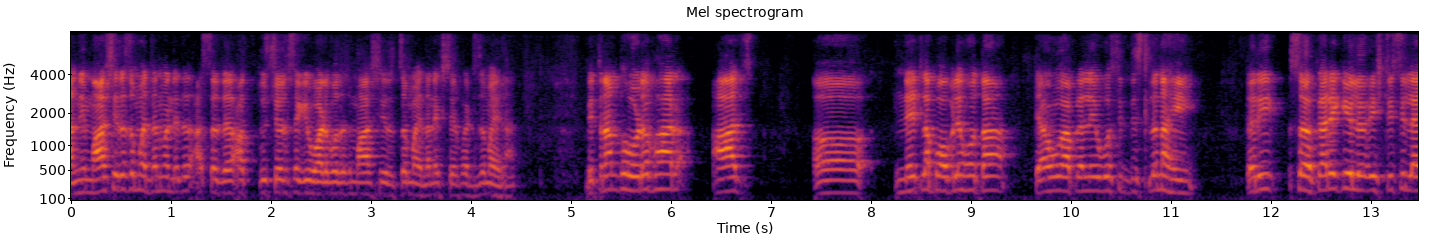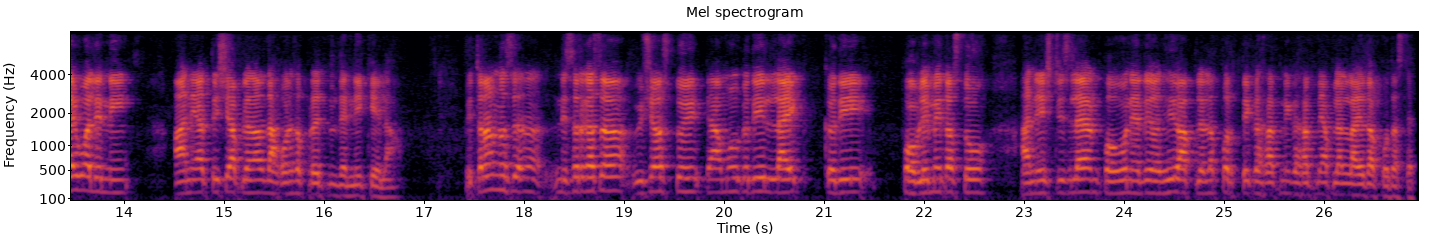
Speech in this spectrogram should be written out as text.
आणि महाशिराचं मैदान म्हणजे तर असं अत्युशर सगळी वाट बघत महाशिराचं मैदान एकशे फाटीचं मैदान. मित्रांनो थोडंफार आज नेटला प्रॉब्लेम होता. त्यामुळे आपल्याला व्यवस्थित दिसलं नाही. तरी सहकार्य केलं एस टी सी लाईव्हवाल्यांनी आणि अतिशय आपल्याला दाखवण्याचा प्रयत्न त्यांनी केला. मित्रांनो निसर्गाचा विषय असतोय. त्यामुळे कधी लाईक कधी प्रॉब्लेम येत असतो. आणि S T C line Pavan येते हे आपल्याला प्रत्येक घरातनी घरातनी आपल्याला लाईव्ह दाखवत असतात.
